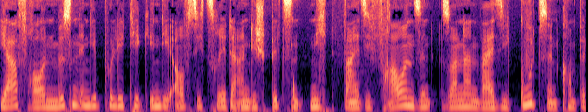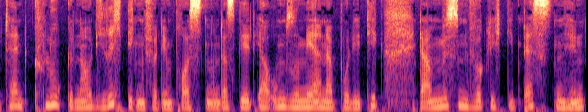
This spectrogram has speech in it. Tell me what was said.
ja, Frauen müssen in die Politik, in die Aufsichtsräte, an die Spitzen, nicht weil sie Frauen sind, sondern weil sie gut sind, kompetent, klug, genau die richtigen für den Posten. Und das gilt ja umso mehr in der Politik. Da müssen wirklich die Besten hin.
